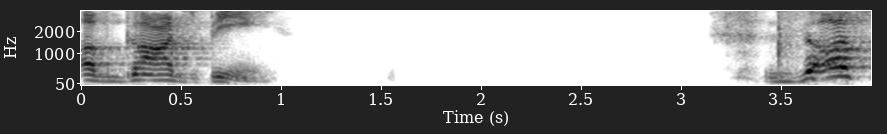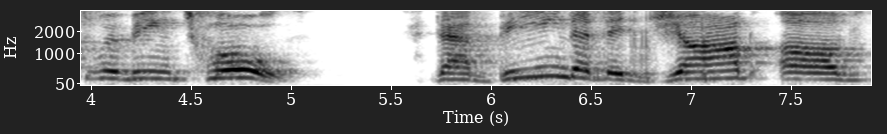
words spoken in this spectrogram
of God's being. Thus, we're being told that being that the job of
